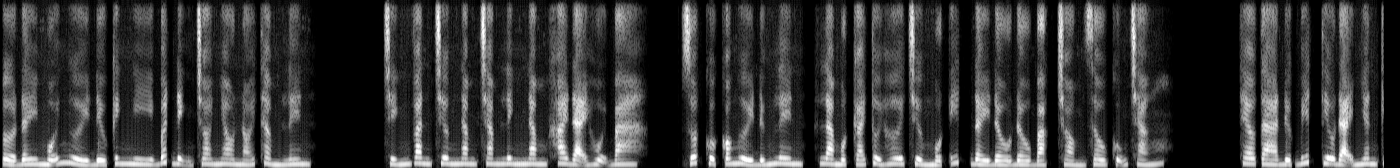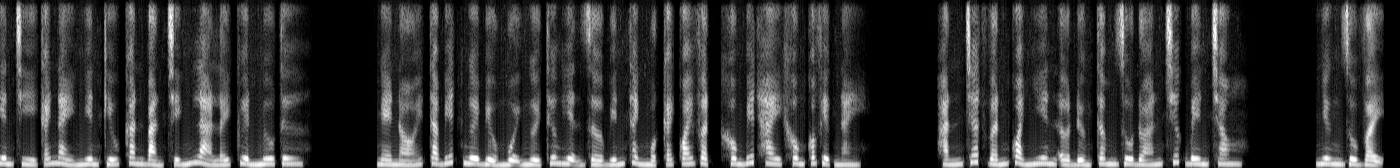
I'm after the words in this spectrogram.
Ở đây mỗi người đều kinh nghi bất định cho nhau nói thầm lên. Chính văn chương 505 khai đại hội 3. Rốt cuộc có người đứng lên, là một cái tuổi hơi trường một ít đầy đầu đầu bạc tròm dâu cũng trắng. Theo ta được biết tiêu đại nhân kiên trì cái này nghiên cứu căn bản chính là lấy quyền mưu tư. Nghe nói ta biết ngươi biểu muội người thương hiện giờ biến thành một cái quái vật không biết hay không có việc này. Hắn chất vấn quả nhiên ở đường tâm du đoán trước bên trong. Nhưng dù vậy,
